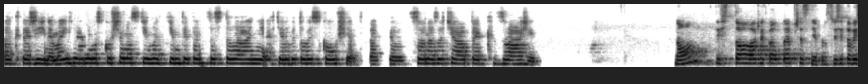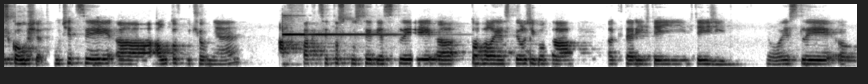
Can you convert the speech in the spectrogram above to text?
eh, kteří nemají žádnou zkušenost tímhle tím typem cestování a chtěli by to vyzkoušet, tak eh, co na začátek zvážit? No, ty jsi to řekla úplně přesně, prostě si to vyzkoušet. Učit si uh, auto v půjčovně, fakt si to zkusit, jestli uh, tohle je styl života, uh, který chtějí, chtějí žít. Jo, jestli uh,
